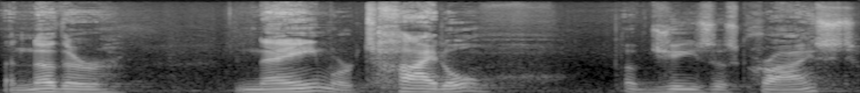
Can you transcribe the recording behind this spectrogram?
another name or title of Jesus Christ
